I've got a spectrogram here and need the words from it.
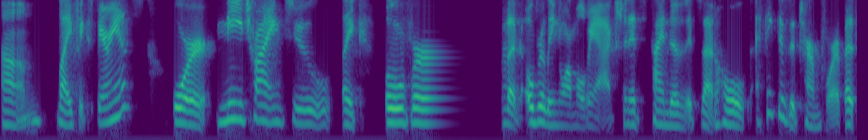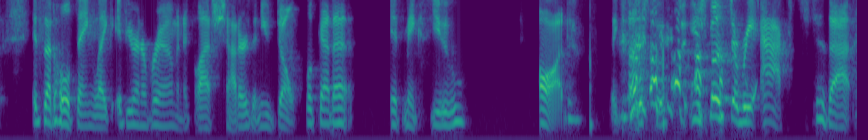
um, life experience or me trying to like over have an overly normal reaction. It's kind of it's that whole i think there's a term for it but it's that whole thing like if you're in a room and a glass shatters and you don't look at it it makes you odd. Like you're supposed, to, you're supposed to react to that.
